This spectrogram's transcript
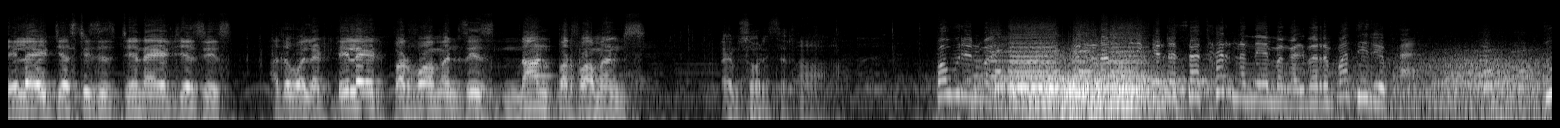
delayed justice is denied justice അതുപോലെ delayed performance is non performance I am sorry sir അറിഞ്ഞിരിക്കേണ്ട സാധാരണ നിയമങ്ങൾ വെറും പത്ത് രൂപ. ടൂ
